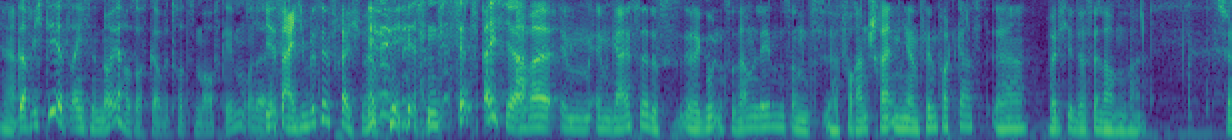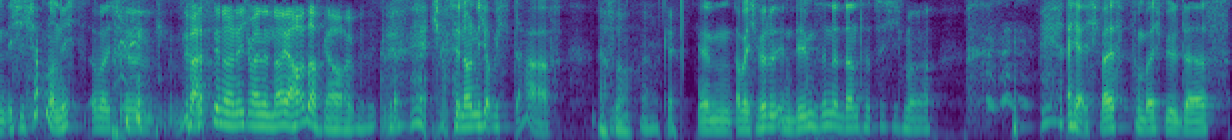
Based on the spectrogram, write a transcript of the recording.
Ja. Darf ich dir jetzt eigentlich eine neue Hausaufgabe trotzdem aufgeben? Oder? Ist eigentlich ein bisschen frech, ne? ist ein bisschen frech, ja. Aber im, im Geiste des äh, guten Zusammenlebens und äh, Voranschreiten hier im Filmpodcast äh, würde ich dir das erlauben sollen. Das ist schön. Ich, ich habe noch nichts, aber ich, äh, Du hast dir noch nicht mal eine neue Hausaufgabe überlegt. ich wusste noch nicht, ob ich es darf. Ach so, ja, okay. Ähm, aber ich würde in dem Sinne dann tatsächlich mal. ah ja, ich weiß zum Beispiel, dass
